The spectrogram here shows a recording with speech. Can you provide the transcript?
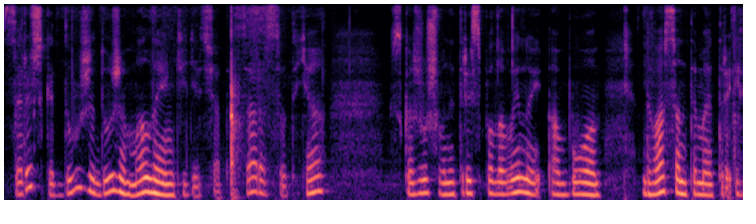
Сережки дуже-дуже маленькі, дівчата. Зараз от я скажу, що вони 3,5 або 2 см. І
